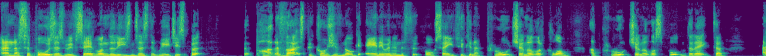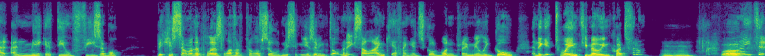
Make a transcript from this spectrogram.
And I suppose, as we've said, one of the reasons is the wages, but but part of that's because you've not got anyone in the football side who can approach another club, approach another sporting director, and, and make a deal feasible. Because some of the players Liverpool have sold in recent years, I mean, Dominic Solanke, I think, had scored one Premier League goal, and they get 20 million quid for him. Mm-hmm. Well, United,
